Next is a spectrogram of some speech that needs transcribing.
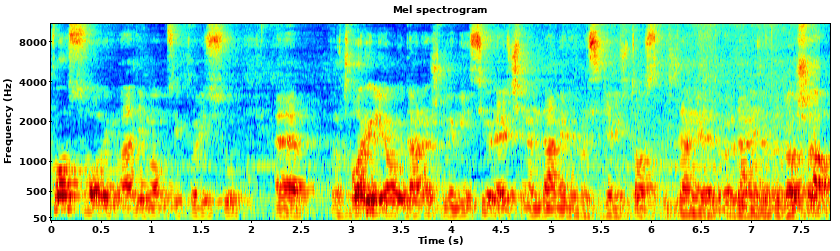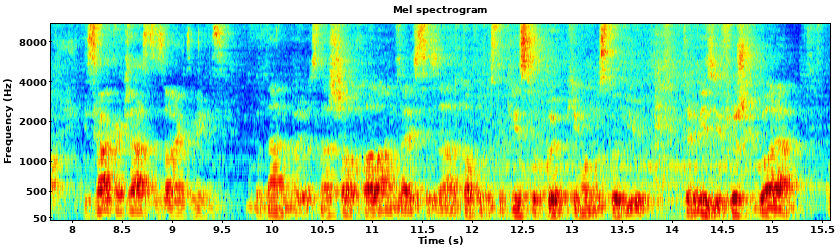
Ko su ovi mladi momci koji su e, otvorili ovu današnju emisiju? Reći nam Damir Vasiljević Toskić. Damir, dobar dan i dobrodošao. I svaka čast za ovaj klinic. Dobar dan, bolje vas našao. Hvala vam zaista za toplo gostoprinstvo koje imamo u studiju televizije Fruška Gora. E,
